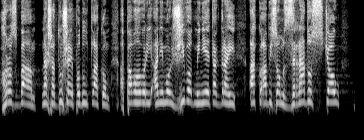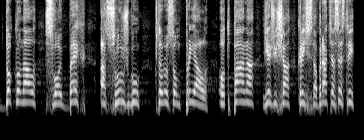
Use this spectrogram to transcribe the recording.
hrozbám, naša duša je pod útlakom. A Pavol hovorí, ani môj život mi nie je tak drahý, ako aby som s radosťou dokonal svoj beh a službu, ktorú som prijal od pána Ježiša Krista. Bratia, sestry,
